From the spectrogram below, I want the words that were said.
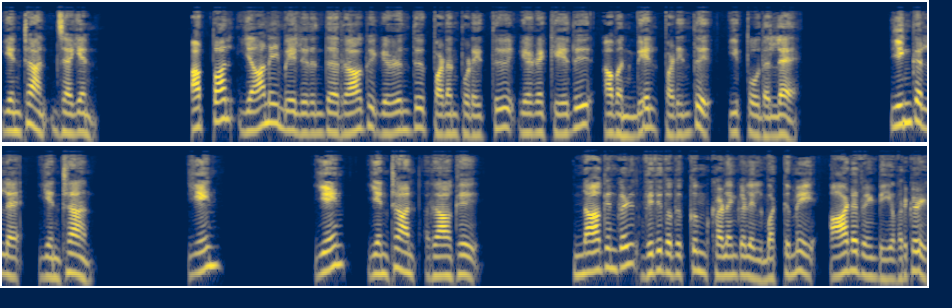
என்றான் ஜெயன். அப்பால் யானை மேலிருந்த ராகு எழுந்து படம் புடைத்து இழக்கேது அவன் மேல் படிந்து இப்போதல்ல. இங்கல்ல என்றான். ஏன்? ஏன் என்றான் ராகு. நாகங்கள் விதிவகுக்கும் களங்களில் மட்டுமே ஆட வேண்டியவர்கள்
